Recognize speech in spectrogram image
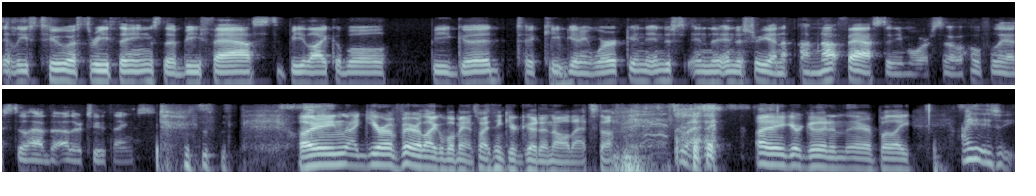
at least two or three things: to be fast, be likable, be good to keep Mhm. getting work in the indus- in the industry. And I'm not fast anymore, so hopefully I still have the other two things. I mean, like you're a very likable man, so I think you're good in all that stuff. I, think, I think you're good in there, but like, I is it,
